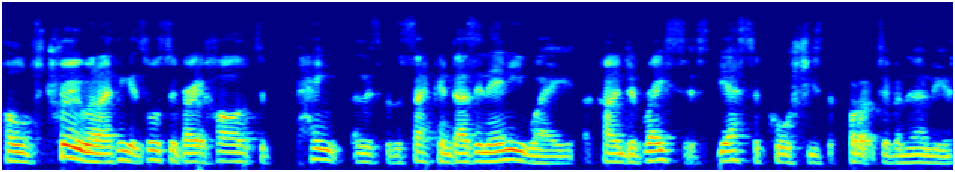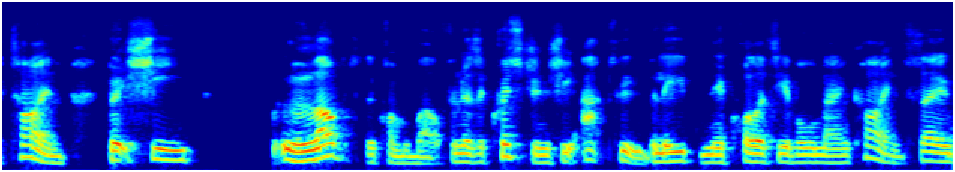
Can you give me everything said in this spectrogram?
holds true. And I think it's also very hard to paint Elizabeth II as in any way a kind of racist. Yes, of course, she's the product of an earlier time, but she loved the Commonwealth, and as a Christian, she absolutely believed in the equality of all mankind. So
